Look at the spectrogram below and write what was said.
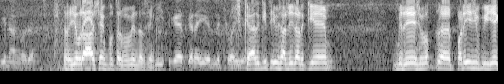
ਕੀ ਨਾਮ ਹੈ ਉਹਦਾ? ਯੁਵਰਾਜ ਸਿੰਘ ਪੁੱਤਰ ਭਵਿੰਦਰ ਸਿੰਘ। ਕੀ ਸ਼ਿਕਾਇਤ ਕਰਾਈ ਹੈ ਲਿਖਵਾਈ ਸ਼ਿਕਾਇਤ ਕੀਤੀ ਵੀ ਸਾਡੀ ਲੜਕੀ ਨੇ ਵਿਦੇਸ਼ ਅਹ, ਪੜ੍ਹੀ ਸੀ ਬੀਏ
